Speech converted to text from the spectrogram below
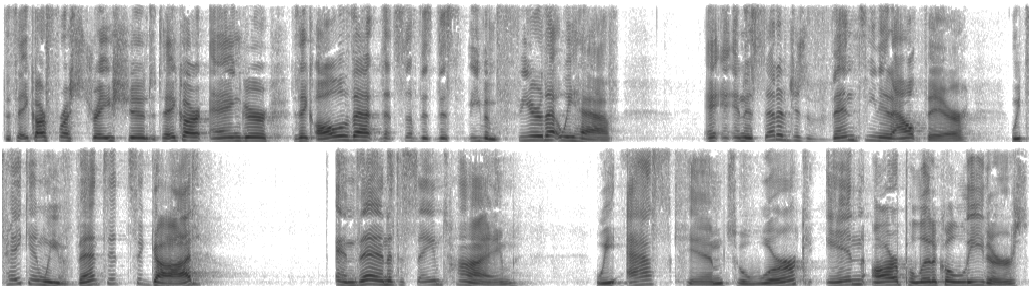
to take our frustration, to take our anger, to take all of that, that stuff, this, this even fear that we have, and, and instead of just venting it out there, we take and we vent it to God, and then at the same time, we ask Him to work in our political leaders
